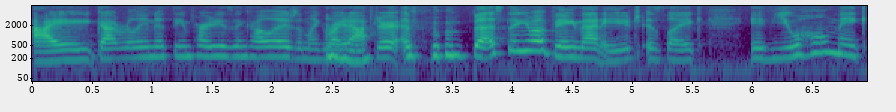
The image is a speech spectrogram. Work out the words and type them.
I got really into theme parties in college and like right Mm-hmm. after. And the best thing about being that age is like if you home make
